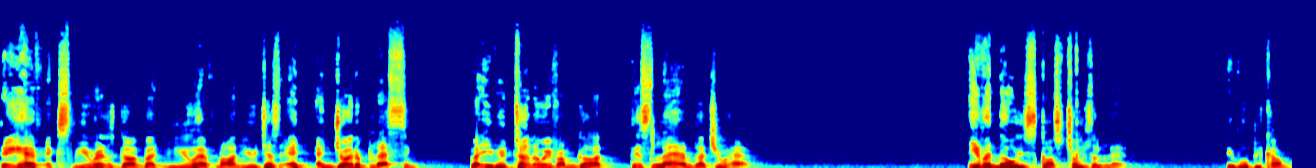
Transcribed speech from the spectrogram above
They have experienced God, but you have not. You just en- enjoy the blessing. But if you turn away from God, this land that you have, even though it's God's chosen land, it will become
